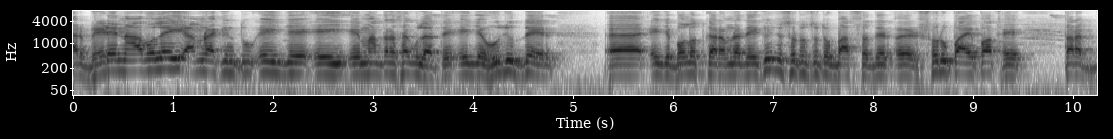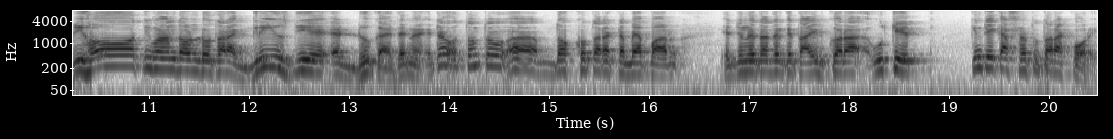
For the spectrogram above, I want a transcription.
আর ভেড়ে না বলেই আমরা কিন্তু এই যে, এই মাদ্রাসাগুলোতে, এই যে হুজুরদের এই যে বলৎকার আমরা দেখি যে ছোটো ছোটো বাচ্চাদের সরু পায়ে পথে তারা বৃহৎ ইমানদণ্ড, তারা গ্রিজ দিয়ে ঢুকায়, তাই না? এটা অত্যন্ত দক্ষতার একটা ব্যাপার। এর জন্য তাদেরকে তারিফ করা উচিত। কিন্তু এই কাজটা তো তারা করে।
